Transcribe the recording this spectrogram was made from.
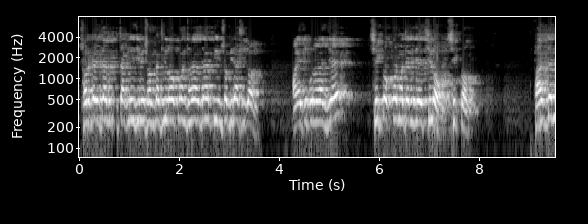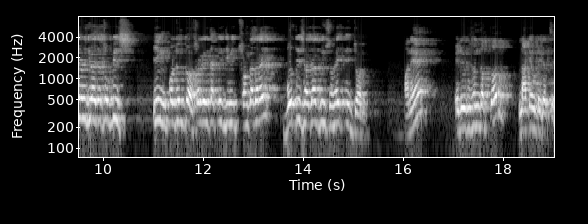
সরকারি চাক- চাকরিজীবী সংখ্যা ছিল পঞ্চাশ হাজার তিনশো বিরাশি জন। মানে ত্রিপুরা রাজ্যে শিক্ষক কর্মচারী যে ছিল, শিক্ষক ফার্স্ট জানুয়ারি দুই হাজার চব্বিশ, ইং পর্যন্ত সরকারি চাকরিজীবী সংখ্যা দাঁড়ায় বত্রিশ হাজার দুইশো সাঁত্রিশ জন। মানে এডুকেশন দপ্তর লাটে উঠে গেছে।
